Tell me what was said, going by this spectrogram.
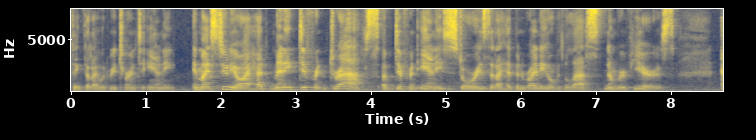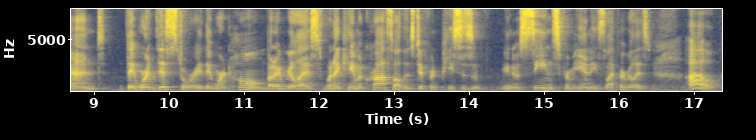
think that I would return to Annie. In my studio, I had many different drafts of different Annie stories that I had been writing over the last number of years. And they weren't this story, they weren't home, but I realized when I came across all those different pieces of, you know, scenes from Annie's life, I realized, oh,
